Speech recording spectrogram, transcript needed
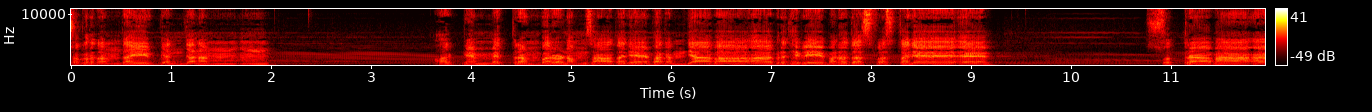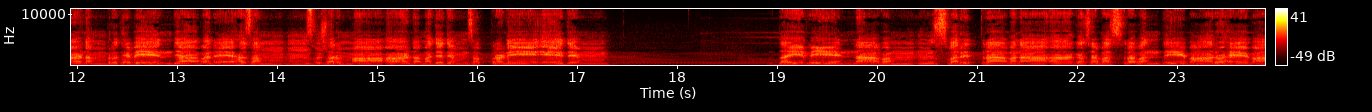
सुकृतम् दैव्यञ्जनम् अग्निम् मित्रम् वरुणम् सातये भगम् द्यावा पृथिवी मरुतः स्वस्तये सुत्रामाणम् पृथिवीन्द्यामनेहसम् सुशर्माणमदितिम् सुप्रणीतिम् दैवेन्नावम् स्वरित्रामनाकशमस्रवन्ते मारुहेमा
